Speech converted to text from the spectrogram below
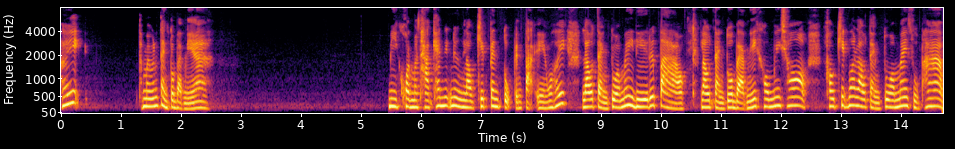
เฮ้ยทำไมมันแต่งตัวแบบนี้มีคนมาทักแค่นิดนึง เราคิดเป็นตุเป็นตะเองว่าเฮ้ยเราแต่งตัวไม่ดีหรือเปล่า เราแต่งตัวแบบนี้เขาไม่ชอบ เขาคิดว่าเราแต่งตัวไม่สุภาพ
